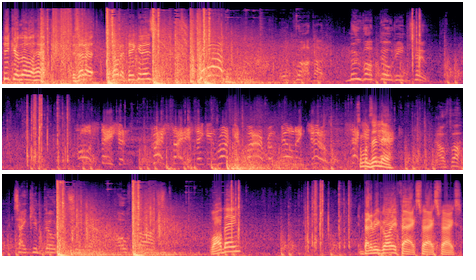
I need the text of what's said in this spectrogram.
Peek your little head. Is that a? Is that what I think it is? Come up! All Bravo, move on building two. All stations, crash site is taking rocket fire from building two. Second Someone's in there. Alpha, taking building two now. Hold fast. Wallbang. It better be gory. Facts, facts, facts.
